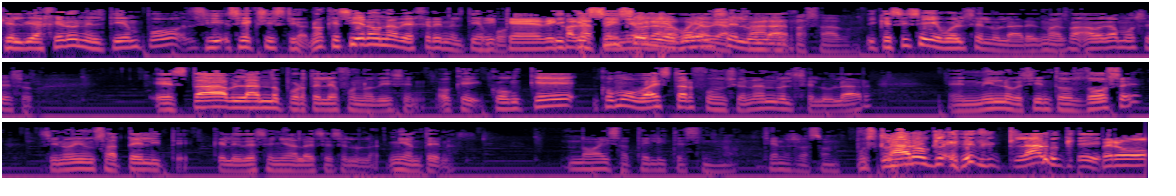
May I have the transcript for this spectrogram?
que el viajero en el tiempo sí, sí existió, ¿no? Que sí era una viajera en el tiempo. Y que dijo que la sí señora, se llevó el celular. pasado. Y que sí se llevó el celular, es más, hagamos eso. Está hablando por teléfono, dicen. Ok, ¿con qué, cómo va a estar funcionando el celular en 1912 si no hay un satélite que le dé señal a ese celular? Ni antenas. No hay satélites y no. Tienes razón. Pues claro, cl- claro que... Pero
